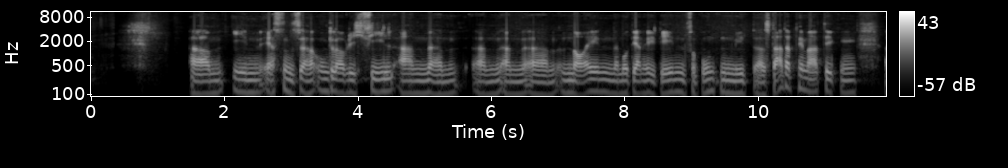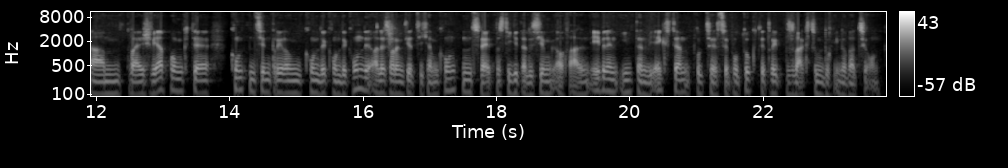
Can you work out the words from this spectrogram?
ähm, ihn erstens äh, unglaublich viel an, ähm, an, an ähm, neuen, modernen Ideen verbunden mit äh, Startup-Thematiken, ähm, drei Schwerpunkte, Kundenzentrierung, Kunde, Kunde, Kunde, alles orientiert sich am Kunden. Zweitens Digitalisierung auf allen Ebenen, intern wie extern, Prozesse, Produkte. Drittens Wachstum durch Innovation.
